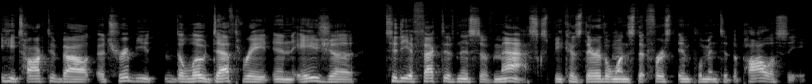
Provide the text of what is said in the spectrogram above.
he talked about attribute the low death rate in Asia to the effectiveness of masks because they're the ones that first implemented the policy.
